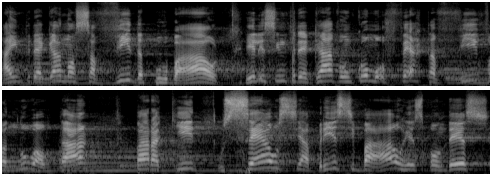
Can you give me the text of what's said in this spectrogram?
a entregar nossa vida por Baal. Eles se entregavam como oferta viva no altar, para que o céu se abrisse e Baal respondesse.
